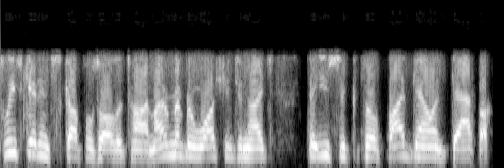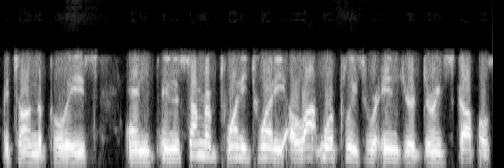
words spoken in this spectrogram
police get in scuffles all the time. I remember in Washington Heights, they used to throw five gallon DAP buckets on the police. And in the summer of 2020, a lot more police were injured during scuffles.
